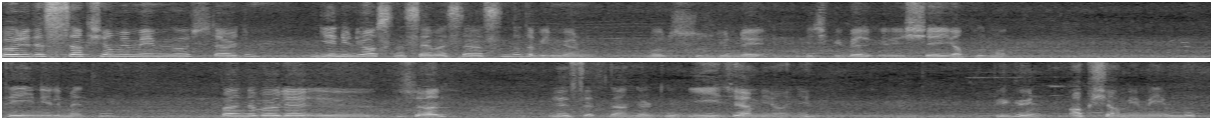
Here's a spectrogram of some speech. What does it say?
Böyle de size akşam yemeğimi gösterdim. Yeniliyor aslında serbest arasında da bilmiyorum. Bu susuz günde hiçbir şey yapılmadı. Değinilmedi. Ben de böyle e, güzel lezzetlendirdim. Yiyeceğim yani. Bir gün akşam yemeğim bu.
